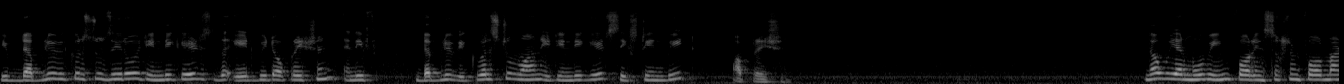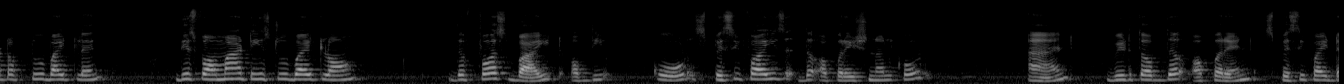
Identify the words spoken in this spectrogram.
If w equals to 0 it indicates the 8 bit operation and if w equals to 1 it indicates 16 bit operation. Now we are moving for instruction format of 2 byte length. This format is 2 byte long. The first byte of the code specifies the operational code and width of the operand specified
